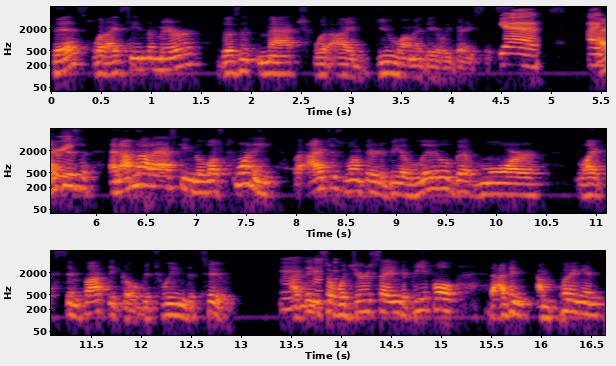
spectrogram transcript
this what i see in the mirror doesn't match what i do on a daily basis. Yes, I I agree. just, and I'm not asking to look 20, but I just want there to be a little bit more like simpatico between the two. I think so. Mm-hmm. What you're saying to people, I think I'm putting in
